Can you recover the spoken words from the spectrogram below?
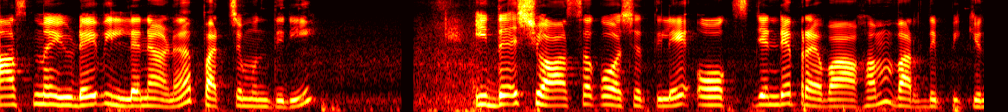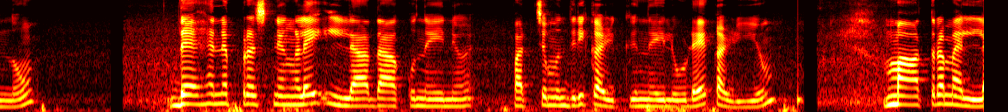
ആസ്മയുടെ വില്ലനാണ് പച്ചമുന്തിരി. ഇത് ശ്വാസകോശത്തിലെ ഓക്സിജന്റെ പ്രവാഹം വർദ്ധിപ്പിക്കുന്നു. ദഹന പ്രശ്നങ്ങളെ ഇല്ലാതാക്കുന്നതിന് പച്ചമുന്തിരി കഴിക്കുന്നതിലൂടെ കഴിയും. മാത്രമല്ല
